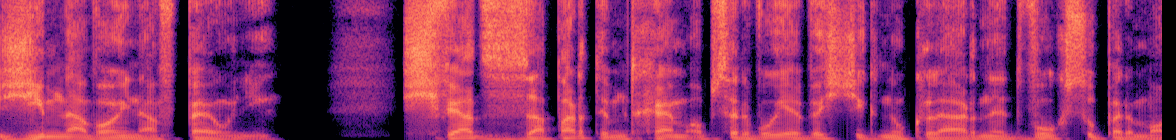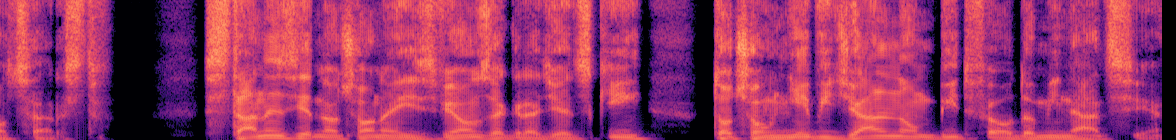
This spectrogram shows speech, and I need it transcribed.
Zimna wojna w pełni. Świat z zapartym tchem obserwuje wyścig nuklearny dwóch supermocarstw. Stany Zjednoczone i Związek Radziecki toczą niewidzialną bitwę o dominację.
